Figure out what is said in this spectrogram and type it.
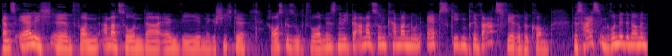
ganz ehrlich äh, von Amazon da irgendwie eine Geschichte rausgesucht worden ist. Nämlich bei Amazon kann man nun Apps gegen Privatsphäre bekommen. Das heißt im Grunde genommen,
